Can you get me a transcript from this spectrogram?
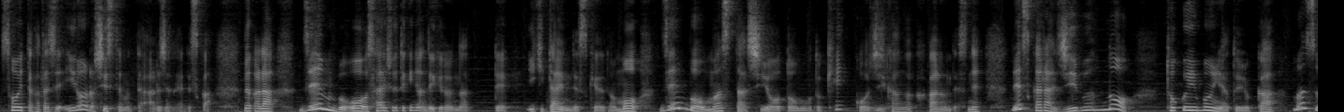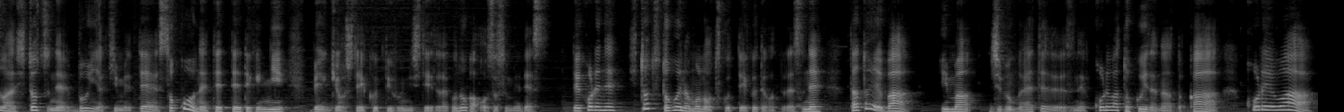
そういった形でいろいろシステムってあるじゃないですか。だから全部を最終的にはできるようになっていきたいんですけれども、全部をマスターしようと思うと結構時間がかかるんですね。ですから自分の得意分野というか、まずは一つね、分野決めて、そこをね、徹底的に勉強していくっていう風にしていただくのがおすすめです。で、これね、一つ得意なものを作っていくってことですね。例えば、今自分がやっててですね、これは得意だなとか、これは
